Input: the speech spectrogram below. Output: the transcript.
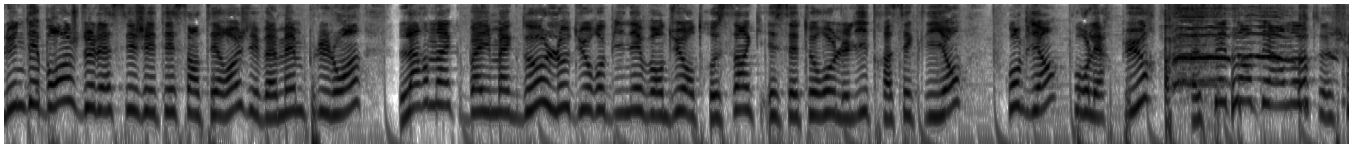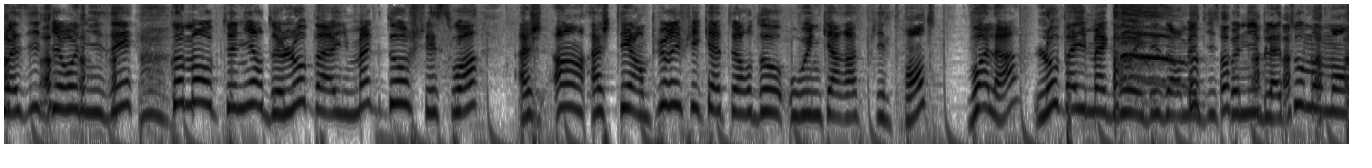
L'une des branches de la CGT s'interroge et va même plus loin. L'arnaque by McDo, l'eau du robinet vendue entre 5 et 7 euros le litre à ses clients. Combien pour l'air pur Cet internaute choisit d'ironiser. Comment obtenir de l'eau by McDo chez soi Ach- 1. Acheter un purificateur d'eau ou une carafe filtrante. Voilà, l'eau by McDo est désormais disponible à tout moment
